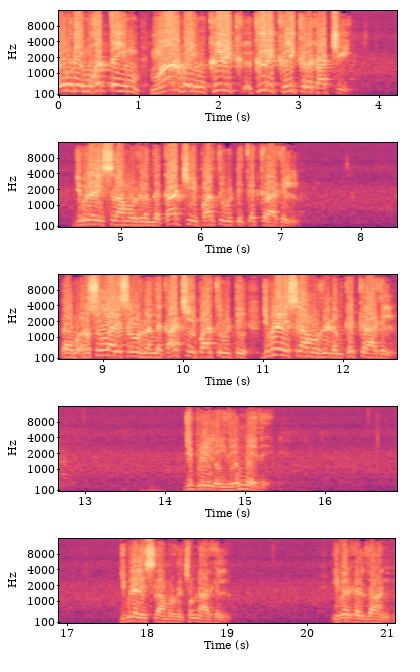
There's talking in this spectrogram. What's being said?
அவனுடைய முகத்தையும் மார்பையும் கீழி கீறி கிழிக்கிற காட்சி. ஜிபர் அலி இஸ்லாம் அவர்கள் அந்த காட்சியை பார்த்து விட்டு கேட்கிறார்கள் ரசோல்லா அலி இஸ்லாம் அவர்கள் அந்த காட்சியை பார்த்துவிட்டு ஜிபர் அலி இஸ்லாம் அவர்களிடம் கேட்கிறார்கள். ஜிப்ரிலே இது என்ன இது? ஜிப்ரல் அலி இஸ்லாம் அவர்கள் சொன்னார்கள் இவர்கள்தான்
